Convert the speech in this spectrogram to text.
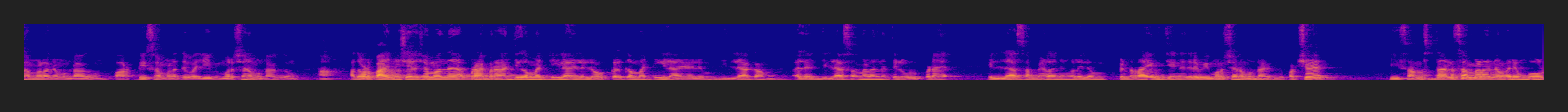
സമ്മേളനം ഉണ്ടാകും പാർട്ടി സമ്മേളനത്തിൽ വലിയ വിമർശനം ഉണ്ടാകും. അതോടൊപ്പം അതിനുശേഷം വന്ന ബ്രാഞ്ച് കമ്മിറ്റിയിലായാലും ലോക്കൽ കമ്മിറ്റിയിലായാലും ജില്ലാ കം അല്ലെ ജില്ലാ സമ്മേളനത്തിൽ ഉൾപ്പെടെ എല്ലാ സമ്മേളനങ്ങളിലും പിണറായി വിജയനെതിരെ വിമർശനമുണ്ടായിരുന്നു. പക്ഷേ ഈ സംസ്ഥാന സമ്മേളനം വരുമ്പോൾ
